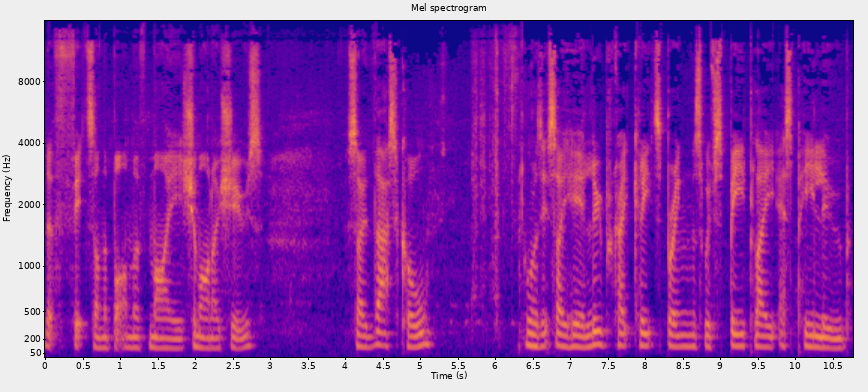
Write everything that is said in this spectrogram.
that fits on the bottom of my Shimano shoes. So that's cool what does it say here? Lubricate cleat springs with Speedplay SP Lube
